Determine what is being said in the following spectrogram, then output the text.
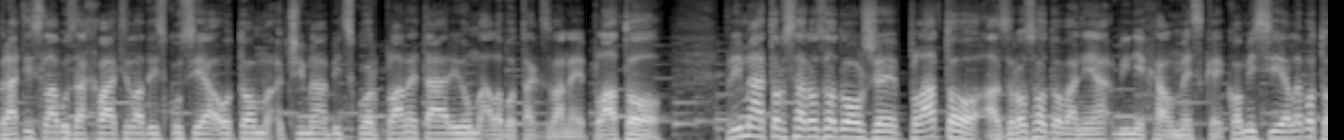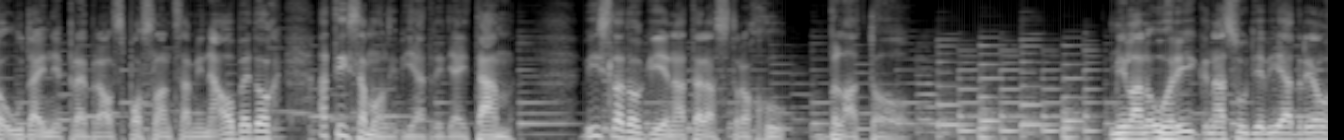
Bratislavu zachvátila diskusia o tom, či má byť skôr planetárium alebo tzv. plato. Primátor sa rozhodol, že plato a z rozhodovania vynechal mestské komisie, lebo to údajne prebral s poslancami na obedoch a tí sa mohli vyjadriť aj tam. Výsledok je na teraz trochu blato. Milan Uhrík na súde vyjadril,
